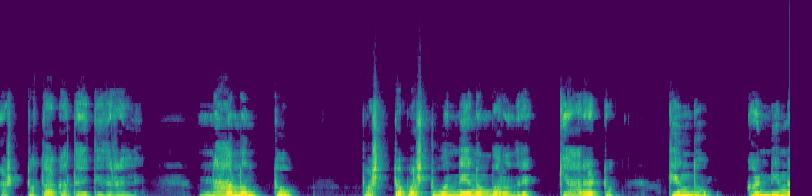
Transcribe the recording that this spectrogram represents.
ಅಷ್ಟು ತಾಕತ್ತೈತಿ ಇದರಲ್ಲಿ. ನಾನಂತೂ ಫಸ್ಟ್ ಫಸ್ಟ್ ಒಂದೇ ನಂಬರ್ ಅಂದರೆ ಕ್ಯಾರೆಟು ತಿಂದು ಕಣ್ಣಿನ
